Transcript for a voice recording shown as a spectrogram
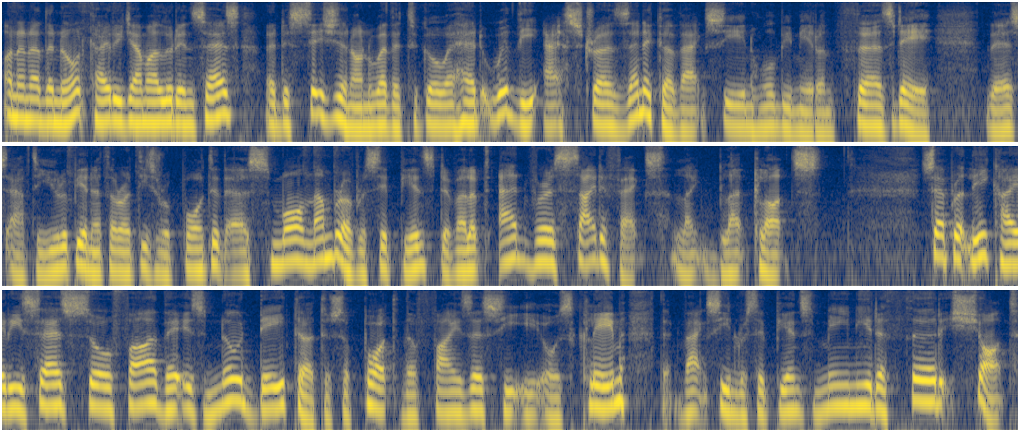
On another note, Khairy Jamaluddin says a decision on whether to go ahead with the AstraZeneca vaccine will be made on Thursday. This after European authorities reported that a small number of recipients developed adverse side effects like blood clots. Separately, Khairy says so far there is no data to support the Pfizer CEO's claim that vaccine recipients may need a third shot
